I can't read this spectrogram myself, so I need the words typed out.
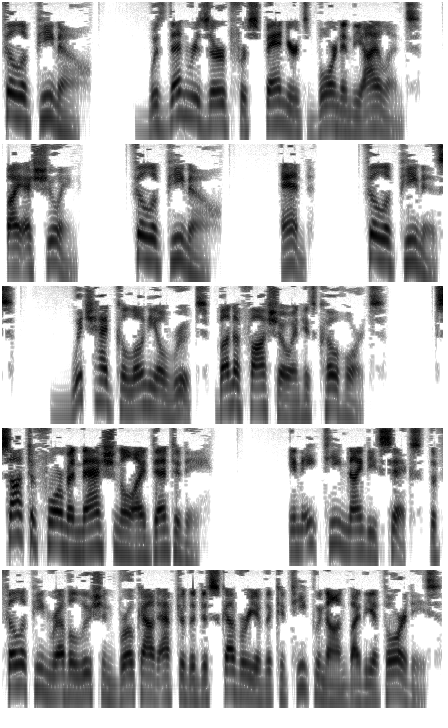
Filipino was then reserved for Spaniards born in the islands. By eschewing Filipino and Filipinas, which had colonial roots, Bonifacio and his cohorts sought to form a national identity. In 1896, the Philippine Revolution broke out after the discovery of the Katipunan by the authorities.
